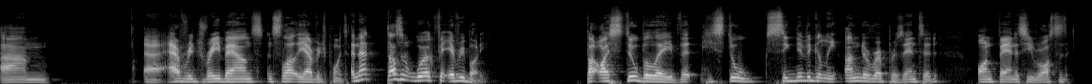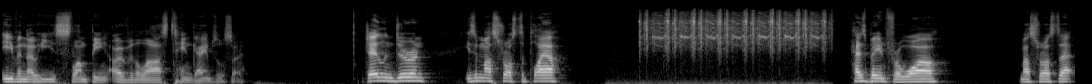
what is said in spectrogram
um, uh, average rebounds, and slightly average points. And that doesn't work for everybody. But I still believe that he's still significantly underrepresented on fantasy rosters, even though he is slumping over the last 10 games or so. Jalen Duren is a must roster player. Has been for a while. Must roster.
